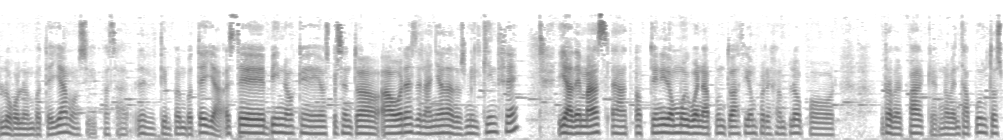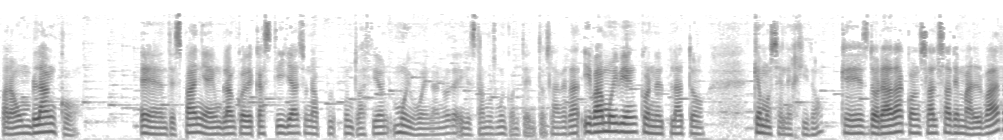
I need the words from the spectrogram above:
luego lo embotellamos y pasa el tiempo en botella. Este vino que os presento ahora es de la añada 2015 y además ha obtenido muy buena puntuación, por ejemplo, por Robert Parker, 90 puntos para un blanco eh, de España y un blanco de Castilla es una puntuación muy buena y estamos muy contentos, la verdad. Y va muy bien con el plato que hemos elegido, que es dorada con salsa de malvar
